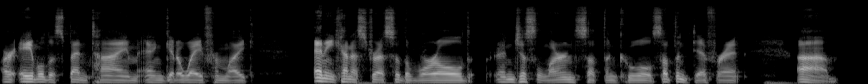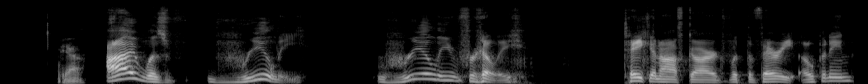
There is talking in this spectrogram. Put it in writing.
are able to spend time and get away from like any kind of stress of the world and just learn something cool, something different. Um, yeah, I was really, really, really taken off guard with the very opening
